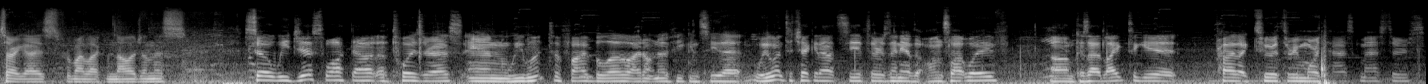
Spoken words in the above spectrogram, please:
sorry guys for my lack of knowledge on this. So we just walked out of Toys R Us and we went to Five Below. I don't know if you can see that. We went to check it out, see if there's any of the Onslaught Wave. Because um, I'd like to get probably like two or three more Taskmasters.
